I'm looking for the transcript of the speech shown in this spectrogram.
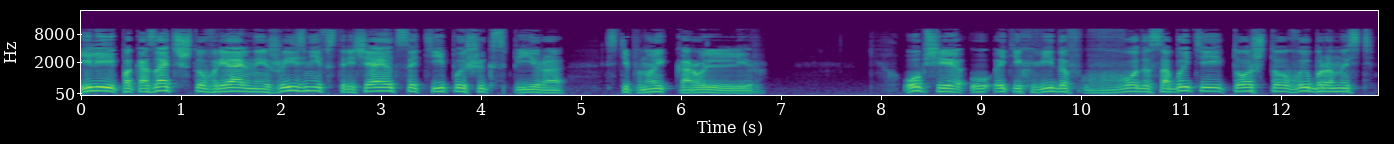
или показать, что в реальной жизни встречаются типы Шекспира, степной король Лир. Общее у этих видов ввода событий то, что выбранность,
